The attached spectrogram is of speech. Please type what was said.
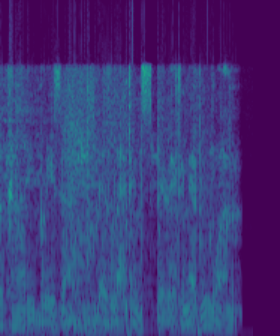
Bacardi Breezer. There's Latin spirit in everyone.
